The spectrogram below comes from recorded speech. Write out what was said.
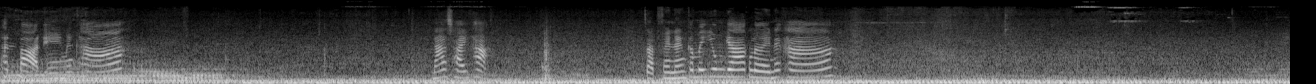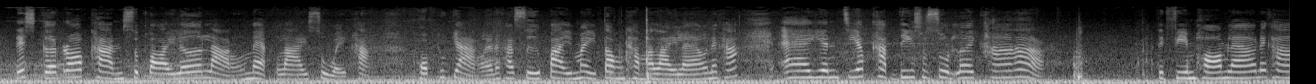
5,000 บาทเองนะคะน่าใช้ค่ะ จัดไฟแนนซ์ก็ไม่ยุ่งยากเลยนะคะ ได้สเกิร์ตรอบคันสปอยเลอร์หลังแม็กลายสวยค่ะ ครบทุกอย่างแล้วนะคะ ซื้อไปไม่ต้องทำอะไรแล้วนะคะ แอร์เย็นเจี๊ยบขับดีสุดๆเลยค่ะ ติดฟิล์มพร้อมแล้วนะคะ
